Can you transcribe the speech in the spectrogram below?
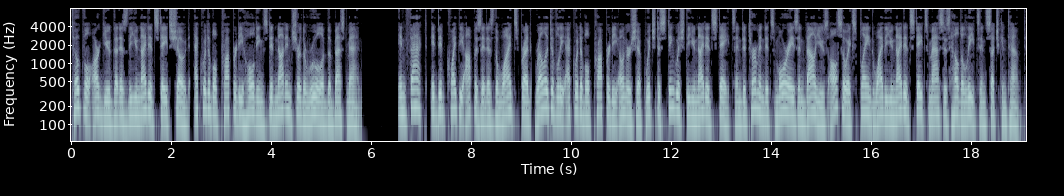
Tocqueville argued that as the United States showed, equitable property holdings did not ensure the rule of the best men. In fact, it did quite the opposite as the widespread, relatively equitable property ownership which distinguished the United States and determined its mores and values also explained why the United States masses held elites in such contempt.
